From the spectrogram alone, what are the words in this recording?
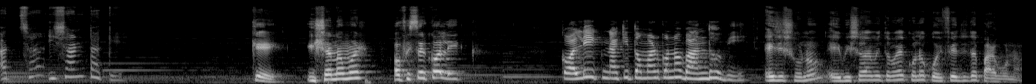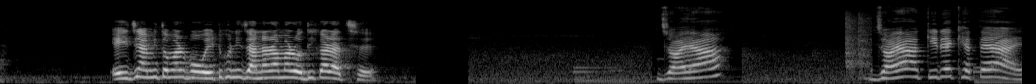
আচ্ছা ঈশানটাকে কে? ঈশান আমার অফিসের কলিগ কলিগ নাকি তোমার কোনো বান্ধবী? এই যে শোনো এই বিষয়ে আমি তোমাকে কোনো কৈফিয়ত দিতে পারব না। এই যে আমি তোমার বউ এটুকুনি জানার আমার অধিকার আছে। জয়া? জয়া কিরে খেতে আয়?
